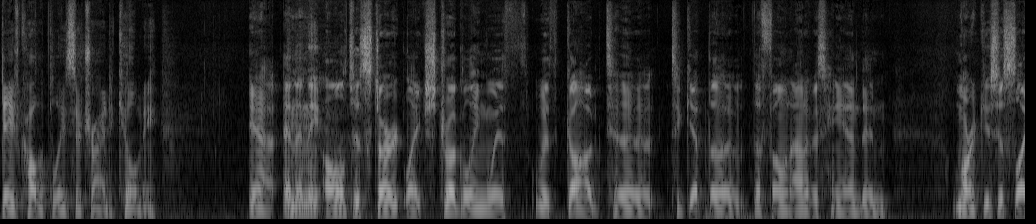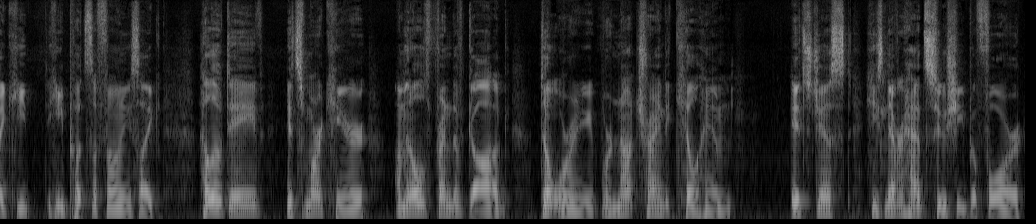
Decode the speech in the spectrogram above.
Dave, call the police. They're trying to kill me. Yeah, and then they all just start like struggling with with Gog to to get the the phone out of his hand, and Mark is just like he he puts the phone. He's like, "Hello, Dave. It's Mark here. I'm an old friend of Gog. Don't worry, we're not trying to kill him. It's just he's never had sushi before.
